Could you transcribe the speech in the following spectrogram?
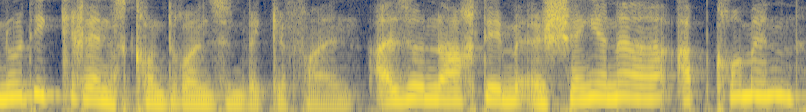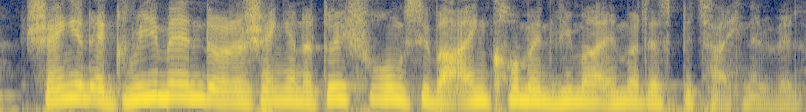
Nur die Grenzkontrollen sind weggefallen. Also nach dem Schengener Abkommen, Schengen Agreement oder Schengener Durchführungsübereinkommen, wie man immer das bezeichnen will,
